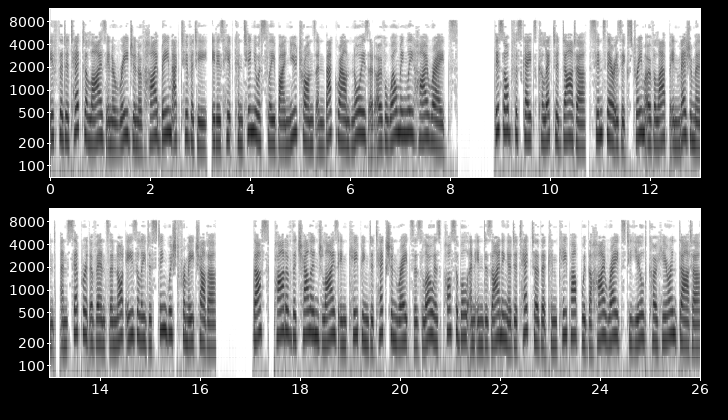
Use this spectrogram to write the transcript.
If the detector lies in a region of high beam activity, it is hit continuously by neutrons and background noise at overwhelmingly high rates. This obfuscates collected data, since there is extreme overlap in measurement, and separate events are not easily distinguished from each other. Thus, part of the challenge lies in keeping detection rates as low as possible and in designing a detector that can keep up with the high rates to yield coherent data.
